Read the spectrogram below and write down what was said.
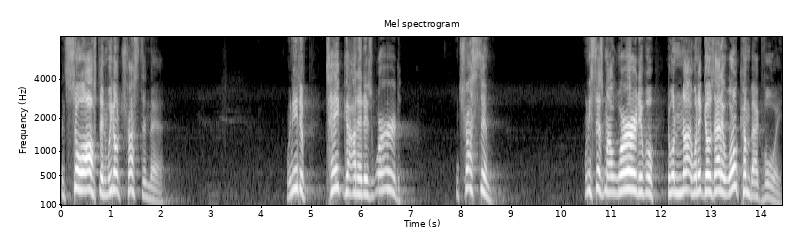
And so often we don't trust in that. We need to Take God at His word and trust Him. When He says, My word, it will, it will not, when it goes out, it won't come back void.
